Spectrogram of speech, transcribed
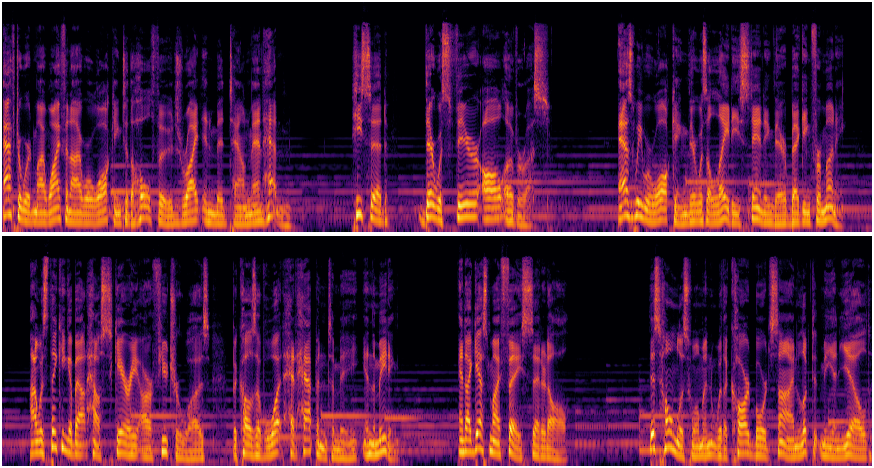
Afterward, my wife and I were walking to the Whole Foods right in Midtown Manhattan. He said, There was fear all over us. As we were walking, there was a lady standing there begging for money. I was thinking about how scary our future was because of what had happened to me in the meeting. And I guess my face said it all. This homeless woman with a cardboard sign looked at me and yelled,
